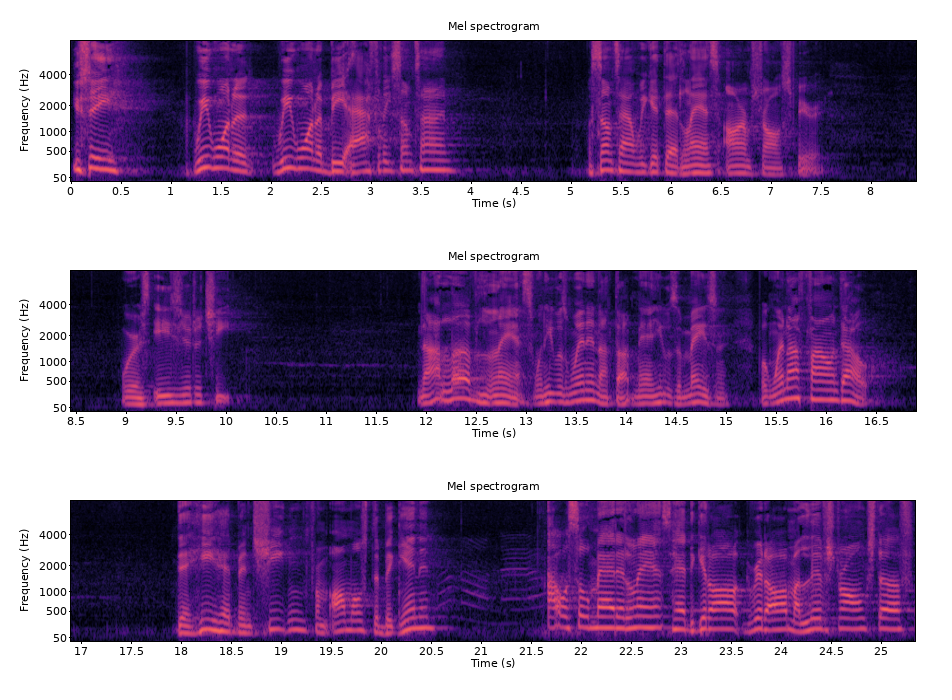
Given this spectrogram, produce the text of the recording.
You see, we want to we want to be athletes sometimes, but sometimes we get that Lance Armstrong spirit, where it's easier to cheat. Now I love Lance. When he was winning, I thought, man, he was amazing. But when I found out that he had been cheating from almost the beginning. I was so mad at Lance, had to get all, rid of all my Livestrong stuff.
